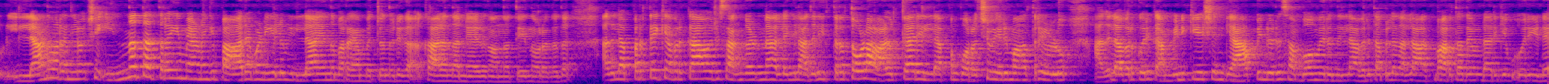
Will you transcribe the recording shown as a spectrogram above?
ഇല്ല എന്ന് പറയുന്നില്ല. പക്ഷെ ഇന്നത്തെ അത്രയും വേണമെങ്കിൽ പാരപണിയിലും ഇല്ല എന്ന് പറയാൻ പറ്റുന്ന ഒരു കാലം തന്നെയായിരുന്നു അന്നത്തെ എന്ന് പറയുന്നത്. അതിലപ്പുറത്തേക്ക് അവർക്ക് ആ ഒരു സംഘടന അല്ലെങ്കിൽ അതിൽ ഇത്രത്തോളം ആൾക്കാരില്ല. അപ്പം കുറച്ച് പേര് മാത്രമേ ഉള്ളൂ. അതിൽ അവർക്കൊരു കമ്മ്യൂണിക്കേഷൻ ഗ്യാപ്പിന്റെ ഒരു സംഭവം വരുന്നില്ല. അവർ തമ്മിൽ നല്ല ആത്മാർത്ഥത ഉണ്ടായിരിക്കും ഒരു ഇട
